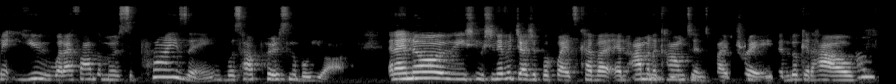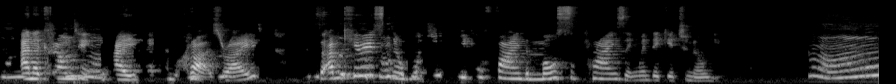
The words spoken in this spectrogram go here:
met you, what I found the most surprising was how personable you are. And I know we, sh- we should never judge a book by its cover. And I'm an accountant by trade, and look at how mm-hmm. an accounting mm-hmm. I come across, right? So I'm curious you know what do people find the most surprising when they get to know you? Hmm.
